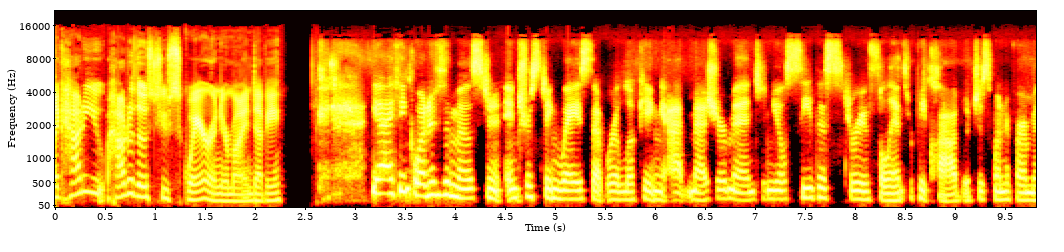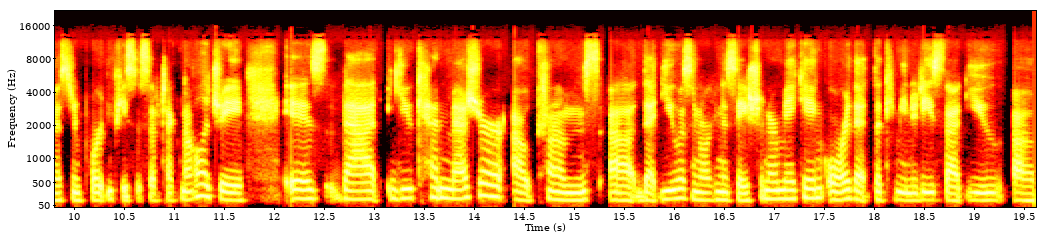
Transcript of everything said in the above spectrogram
like how do you, how do those two square in your mind, Debbie? Yeah, I think one of the most interesting ways that we're looking at measurement, and you'll see this through Philanthropy Cloud, which is one of our most important pieces of technology, is that you can measure outcomes uh, that you as an organization are making, or that the communities that you um,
